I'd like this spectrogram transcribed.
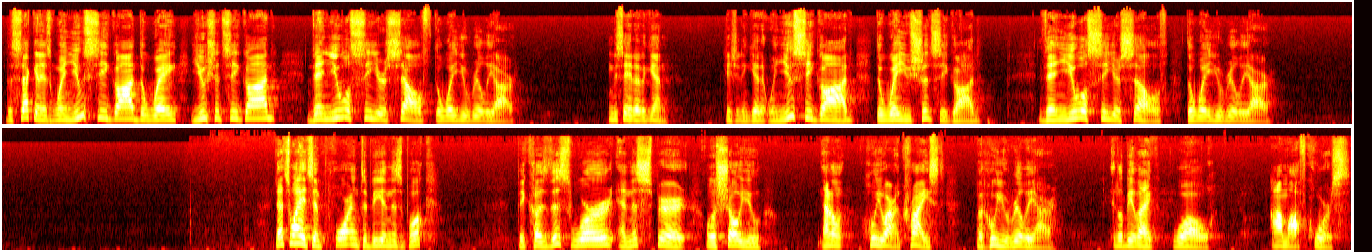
The second is when you see God the way you should see God, then you will see yourself the way you really are. Let me say that again, in case you didn't get it. When you see God the way you should see God, then you will see yourself the way you really are. That's why it's important to be in this book, because this word and this spirit will show you not only who you are in Christ, but who you really are. It'll be like, whoa, I'm off course.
